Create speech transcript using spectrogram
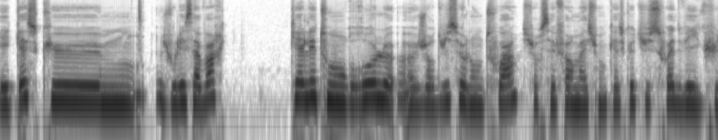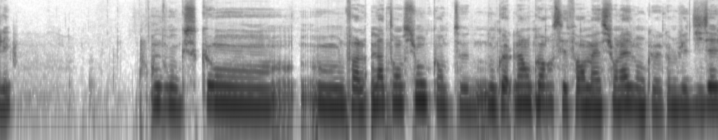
Et qu'est-ce que hum, je voulais savoir quel est ton rôle aujourd'hui selon toi sur ces formations? Qu'est-ce que tu souhaites véhiculer? Donc, ce qu'on, enfin, l'intention quand, donc là encore ces formations-là, donc comme je disais,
